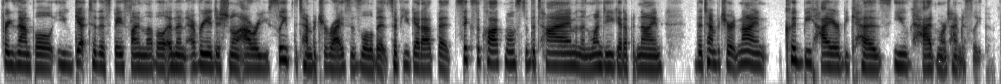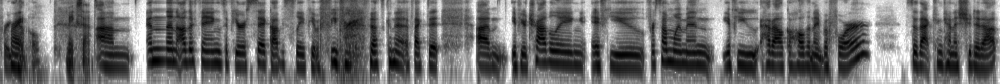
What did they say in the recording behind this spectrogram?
for example you get to this baseline level and then every additional hour you sleep the temperature rises a little bit. So if you get up at six o'clock most of the time and then one day you get up at nine the temperature at nine could be higher because you had more time to sleep, for Right. example. Makes sense. Um, and then other things, if you're sick, obviously, if you have a fever, that's going to affect it. Um, if you're traveling, if you, for some women, if you have alcohol the night before, so that can kind of shoot it up.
